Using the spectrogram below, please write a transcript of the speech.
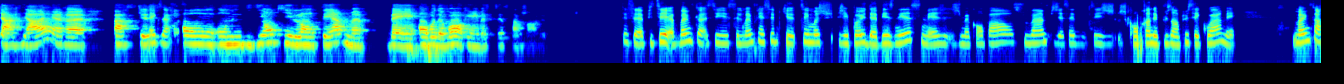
carrière. Euh, parce que si on, a une vision qui est long terme, ben on va devoir réinvestir cet argent-là. C'est ça. Puis, tu sais, même c'est, le même principe que, tu sais, moi, j'ai pas eu de business, mais je, me compare souvent, puis j'essaie de, tu sais, je, comprends de plus en plus c'est quoi, mais même quand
